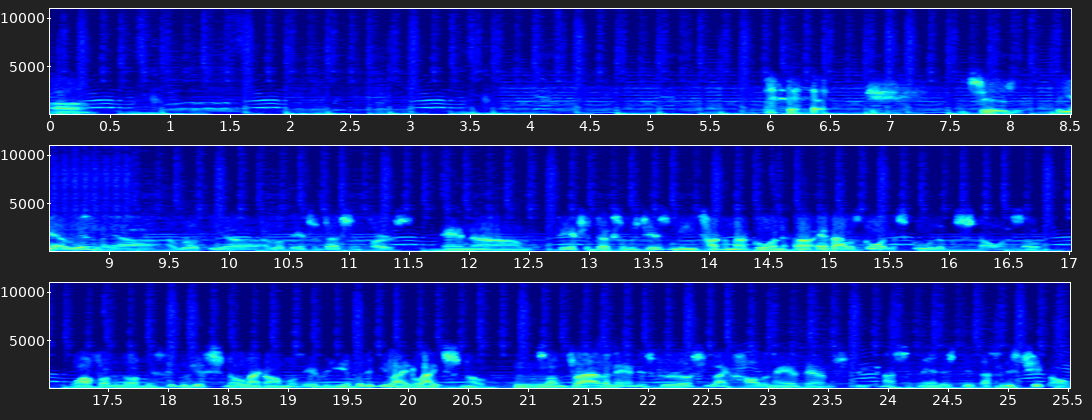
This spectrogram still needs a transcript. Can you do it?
Uh. But yeah, originally uh, I wrote the uh, I wrote the introduction first, and um, the introduction was just me talking about going. Uh, as I was going to school, it was snowing. So while I'm from the North Mississippi, we get snow like almost every year, but it'd be like light snow. Mm-hmm. So I'm driving there, and this girl, she like hauling ass down the street, and I said, man, this, this I said this chick on,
